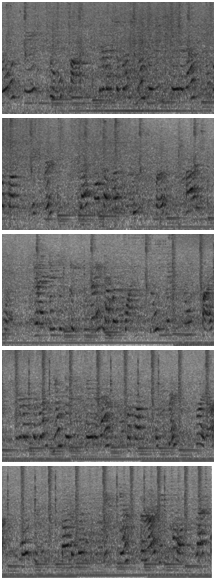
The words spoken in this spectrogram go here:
दो छः दो पाँच Thiruvananthapuram New Delhi Kerala superfast express platform number एक पर आ रही है Your attention, please. Train number one, two six two, five Tiruvananthapuram New Delhi Kerala Superfast Express via Kottayam, Palakkad is arriving on platform.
